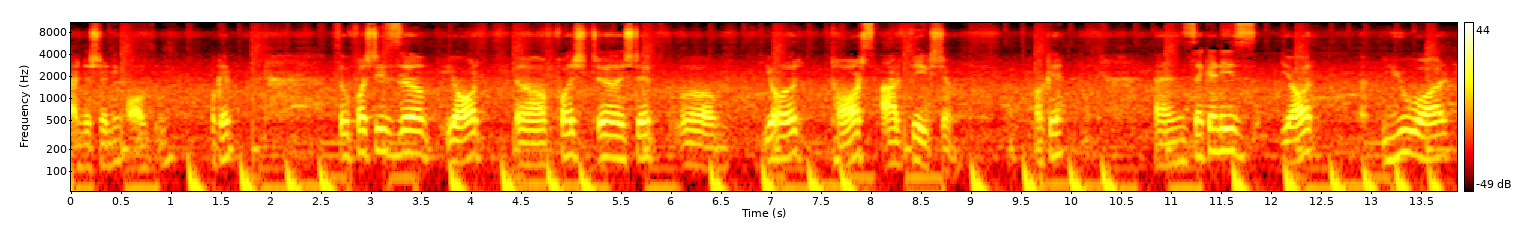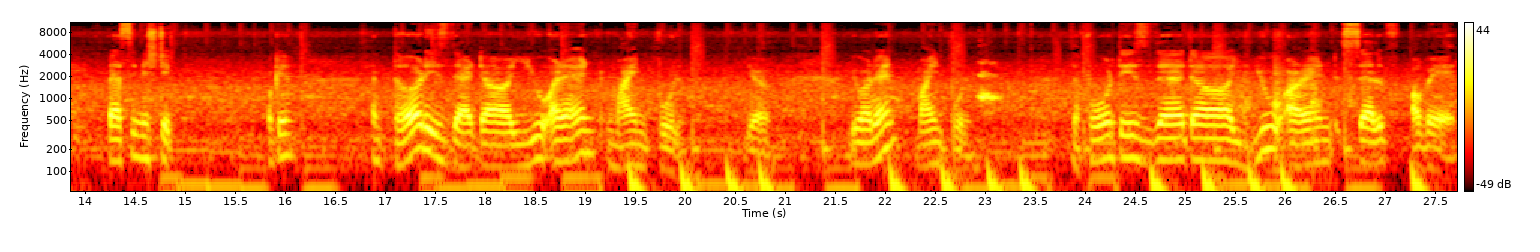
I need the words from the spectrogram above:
understanding also okay? So first is uh, your uh, first uh, step um, your thoughts are fixed. Okay? And second is your you are pessimistic. Okay? And third is that you aren't mindful. Yeah. You aren't mindful the fourth is that uh, you aren't self-aware.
